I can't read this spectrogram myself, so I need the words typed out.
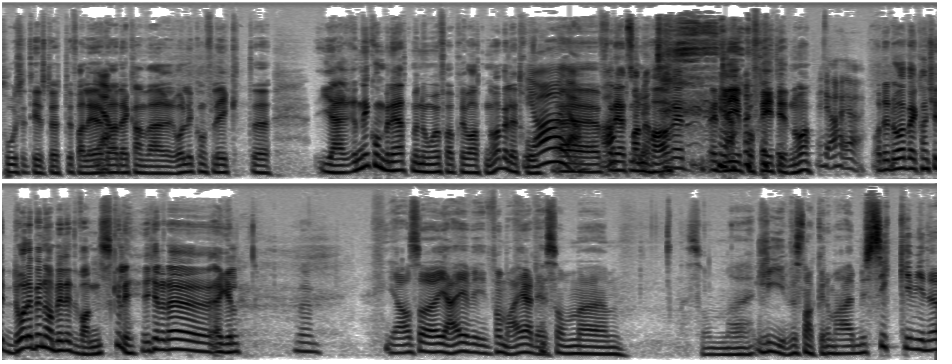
positiv støtte fra leder, Ja. det kan være rollekonflikt. eh, Gjerne kombinert med noe fra privaten òg, vil jeg tro. Ja, ja, Eh, fordi at man har et, et liv på fritiden òg. Ja, ja. Og det er da, kanskje da det begynner å bli litt vanskelig. Ikke det det, Egil? Ja, altså jeg, For meg er det som eh, som eh, Live snakker om her, musikk i mine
